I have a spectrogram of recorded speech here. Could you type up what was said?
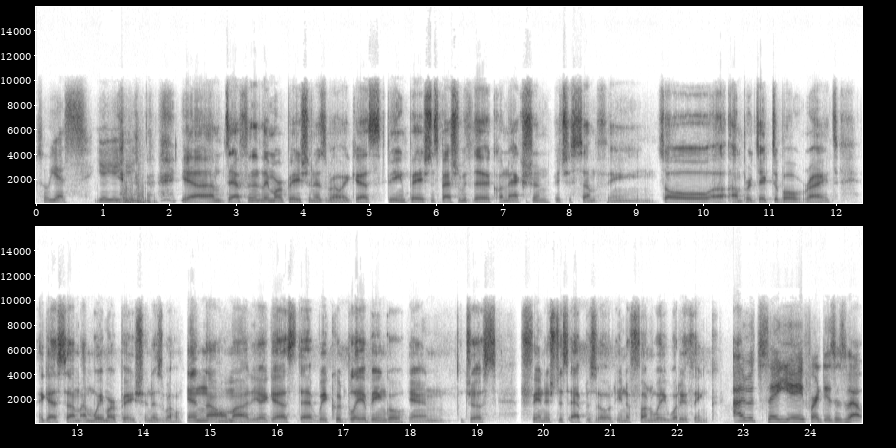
So yes. Yeah, yeah, yeah. Yeah, I'm definitely more patient as well, I guess. Being patient, especially with the connection, which is something so uh, unpredictable, right? I guess um, I'm way more patient as well. And now, Mari, I guess that we could play a bingo and just finish this episode in a fun way. What do you think? I would say yay for this as well.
